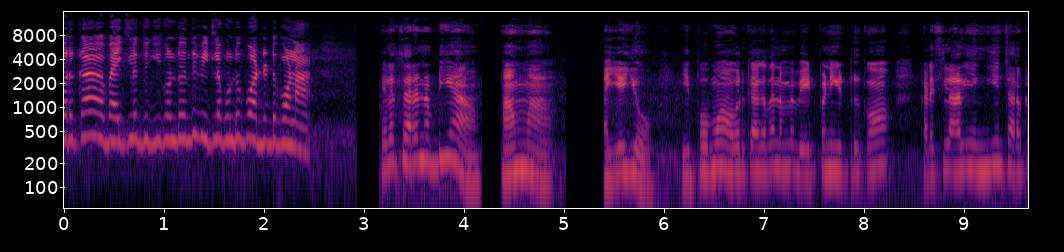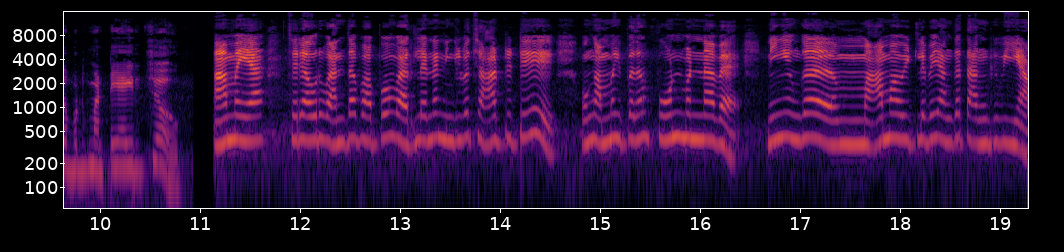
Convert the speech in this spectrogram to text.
ஒருக்கா பைக்ல தூக்கி கொண்டு வந்து வீட்டுல கொண்டு போட்டுட்டு போனான். இல்ல சரண் அப்படியா? ஆமா. ஐயோ இப்பவும் அவருக்காக தான் நம்ம வெயிட் பண்ணிக்கிட்டு இருக்கோம். கடைசியில் ஆள் எங்கேயும் சரக்க போட்டு மட்டையாயிருச்சோ? வந்தா பாப்போம் வரலன்னா நீங்களும் சாப்பிட்டுட்டு உங்க அம்மா இப்பதான் ஃபோன் பண்ணாவ. நீங்க உங்க மாமா வீட்ல போய் அங்க தங்குவியா?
